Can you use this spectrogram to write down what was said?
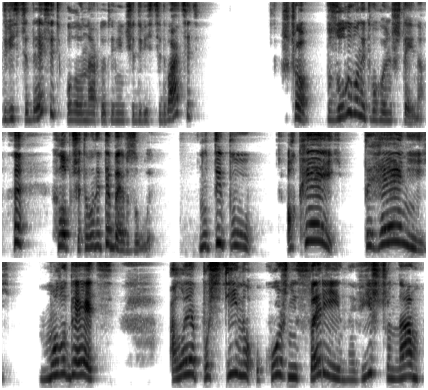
210, у Леонардо да Вінчі 220. Що, взули вони твого Ейнштейна? Хе, хлопче, та вони тебе взули. Ну, типу, окей, ти геній, молодець. Але постійно у кожній серії навіщо нам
